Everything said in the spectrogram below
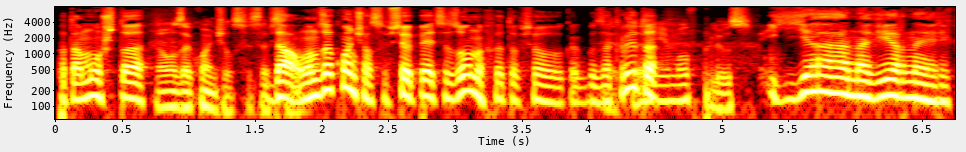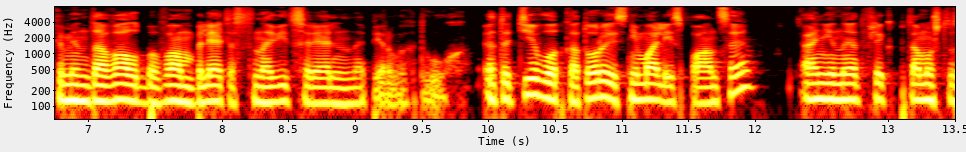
Потому что, А он закончился совсем. да, он закончился, все, пять сезонов, это все как бы закрыто. Это ему в плюс. Я, наверное, рекомендовал бы вам, блядь, остановиться реально на первых двух. Это те вот, которые снимали испанцы, а не Netflix, потому что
